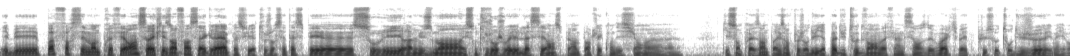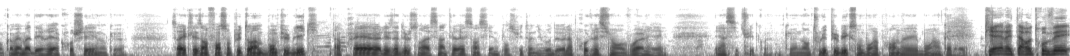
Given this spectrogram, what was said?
Eh bien, pas forcément de préférence. C'est vrai que les enfants, c'est agréable parce qu'il y a toujours cet aspect euh, sourire, amusement. Ils sont toujours joyeux de la séance, peu importe les conditions qui sont présentes. Par exemple, aujourd'hui, il n'y a pas du tout de vent. On va faire une séance de voile qui va être plus autour du jeu. Et, mais ils vont quand même adhérer, accrocher. Donc, c'est vrai que les enfants sont plutôt un bon public. Après, euh, les adultes sont assez intéressants s'il y a une poursuite au niveau de la progression en voile et, ainsi de suite. Donc, euh, tous les publics sont bons à prendre et bons à encadrer. Pierre est à retrouver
